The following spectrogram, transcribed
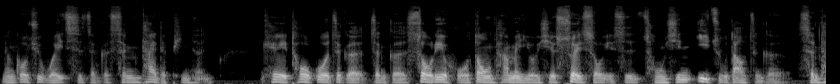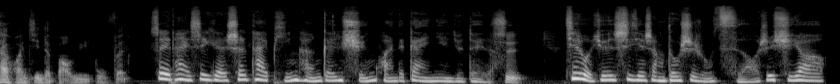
能够去维持整个生态的平衡。可以透过这个整个狩猎活动，他们有一些税收也是重新挹注到整个生态环境的保育部分。所以它也是一个生态平衡跟循环的概念，就对了。是，其实我觉得世界上都是如此哦，是需要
